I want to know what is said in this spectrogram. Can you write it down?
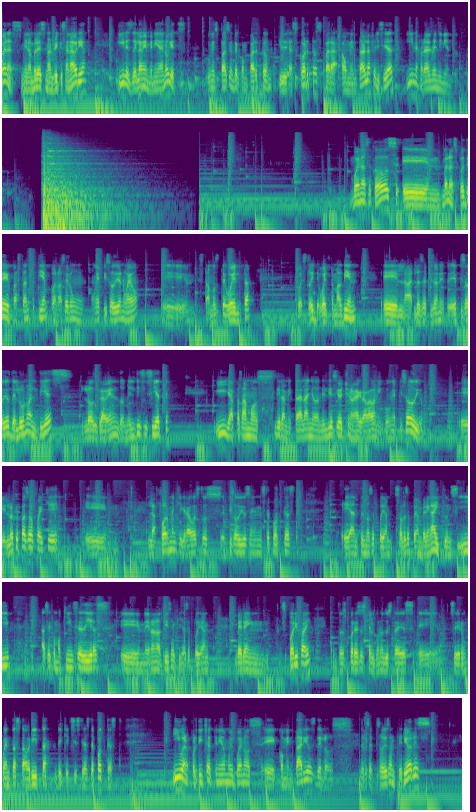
Buenas, mi nombre es Manrique Zanabria y les doy la bienvenida a Nuggets, un espacio donde comparto ideas cortas para aumentar la felicidad y mejorar el rendimiento. Buenas a todos. Eh, bueno, después de bastante tiempo de no hacer un, episodio nuevo, eh, estamos de vuelta, pues estoy de vuelta más bien. Eh, los episodios, episodios del 1 al 10 los grabé en el 2017 y ya pasamos de la mitad del año 2018 y no había grabado ningún episodio. lo que pasó fue que la forma en que grabo estos episodios en este podcast eh, antes no se podían, solo se podían ver en iTunes y hace como 15 días eh, me dieron la noticia que ya se podían ver en Spotify. Entonces por eso es que algunos de ustedes eh, se dieron cuenta hasta ahorita de que existía este podcast. Y bueno, por dicha he tenido muy buenos comentarios de los, de los episodios anteriores.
